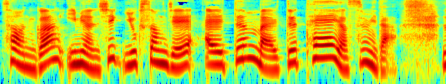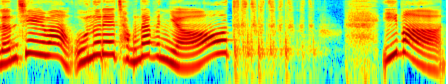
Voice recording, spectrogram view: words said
서은광, 이면식, 육성재의 알듯 말듯해 였습니다. 런치의 왕 오늘의 정답은요. 두구두구두구두구. 2번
